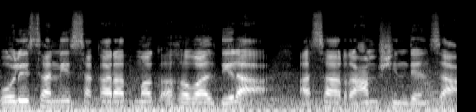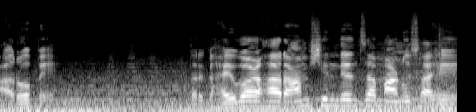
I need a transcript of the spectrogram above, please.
पोलिसांनी सकारात्मक अहवाल दिला असा राम शिंदेंचा आरोप आहे. तर घायवळ हा राम शिंदेंचा माणूस आहे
